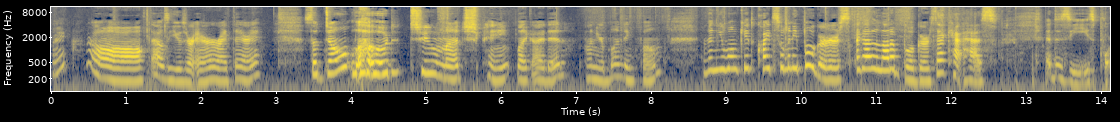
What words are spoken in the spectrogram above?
Right? Oh, that was a user error right there, eh? So don't load too much paint like I did on your blending foam and then you won't get quite so many boogers. I got a lot of boogers. That cat has a disease, poor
